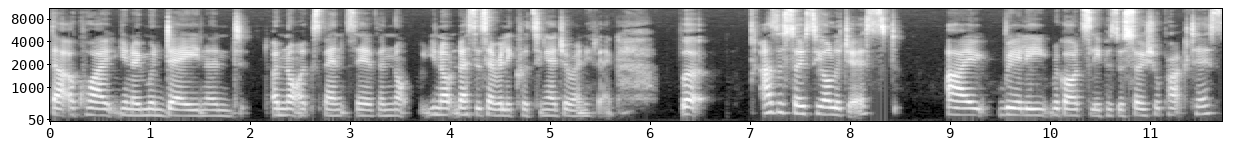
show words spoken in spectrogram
that are quite you know mundane and are not expensive and not you're not necessarily cutting edge or anything. But as a sociologist, I really regard sleep as a social practice.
